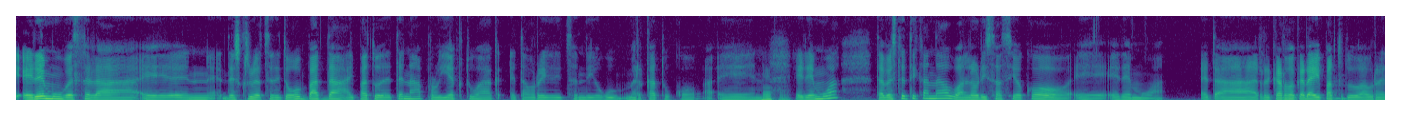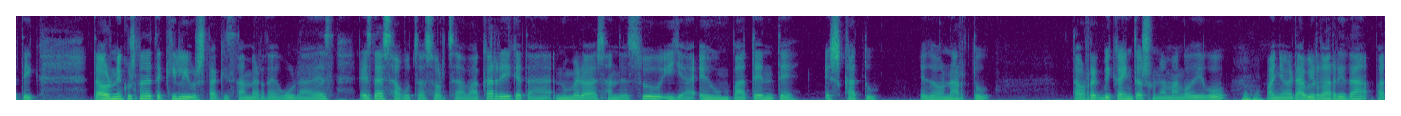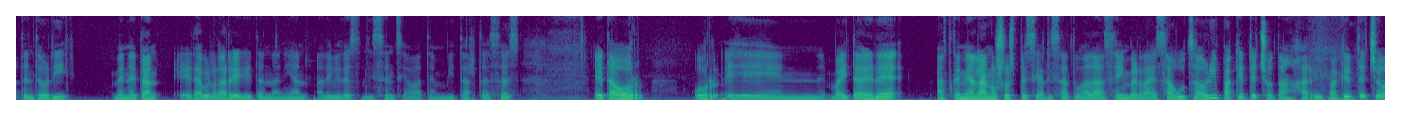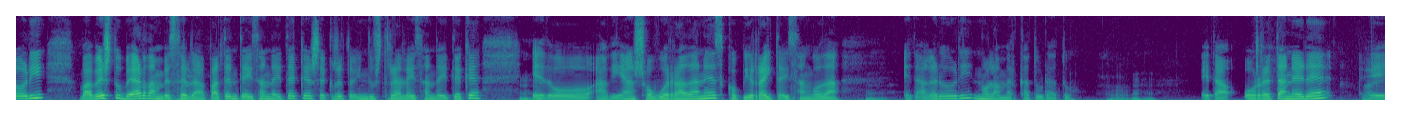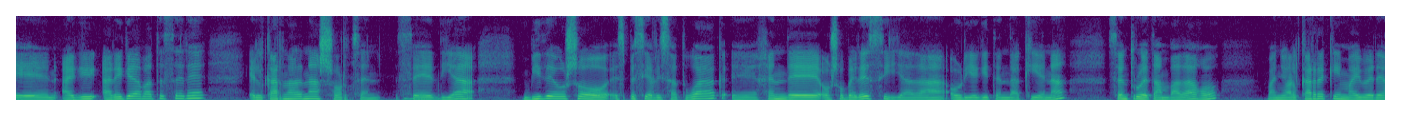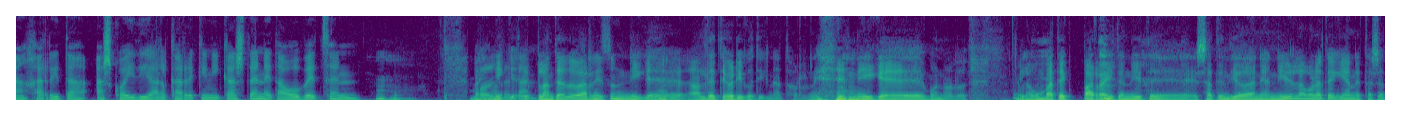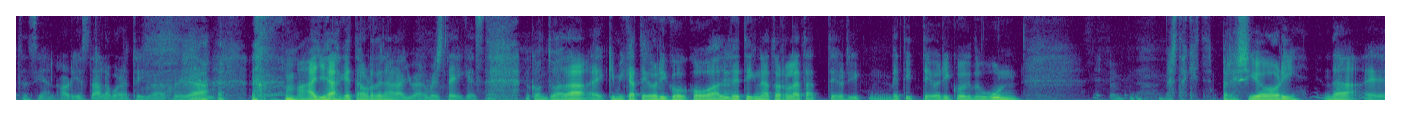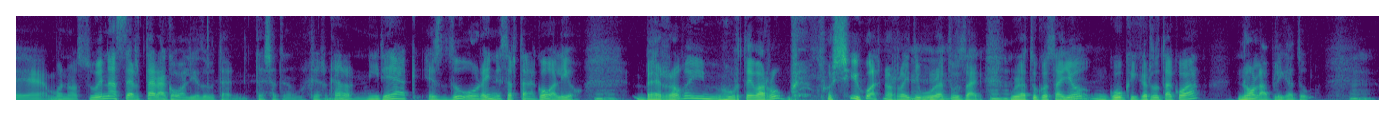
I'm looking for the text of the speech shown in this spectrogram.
eremu bezala en, deskribatzen ditugu, bat da, aipatu detena, proiektuak, eta horri ditzen diogu merkatuko en, eremua, eta bestetik da valorizazioko e, eremua. Eta Ricardo kera ipatu du aurretik. Eta hor nik uste dut ekilibristak izan behar degula, ez? Ez da ezagutza sortzea bakarrik, eta numeroa esan duzu, ia eun patente eskatu, edo onartu, eta horrek bikaintasuna emango digu, baina erabilgarri da patente hori benetan erabilgarri egiten danean, adibidez lizentzia baten bitartez, ez? Eta hor, hor en, baita ere azkenean lan oso espezializatua da, zein berda ezagutza hori paketetxotan jarri. Paketetxo hori babestu behar dan bezala, patentea izan daiteke, sekreto industriala izan daiteke, edo agian softwarea danez, copyrighta izango da. Eta gero hori nola merkaturatu. Eta horretan ere, en, arigea batez ere, elkarnarena sortzen. Ze dia, bide oso espezializatuak, e, jende oso berezia da hori egiten dakiena, zentruetan badago, baina alkarrekin mai berean jarrita, asko haidi alkarrekin ikasten eta hobetzen. Bai, Bai. nik eh, planteatu behar nizun, nik eh, alde teorikotik nator. Ni, nik, eh, bueno, lagun batek parra egiten dit, eh, esaten dio danean nire laborategian, eta esaten zian, hori ez da laborategi bat, da, maaiak eta ordenagailuak, besteik ez. Kontua da, eh, kimika teorikoko aldetik natorrela, eta teori, beti teorikoek dugun, eh, ez dakit, presio hori, da, eh, bueno, zuena zertarako balio du, eta esaten du, claro, nireak ez du orain ezertarako balio. Berrogei urte barru, pues igual, norbaiti buratu za, buratuko zaio, guk ikertutakoa, nola aplikatu.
